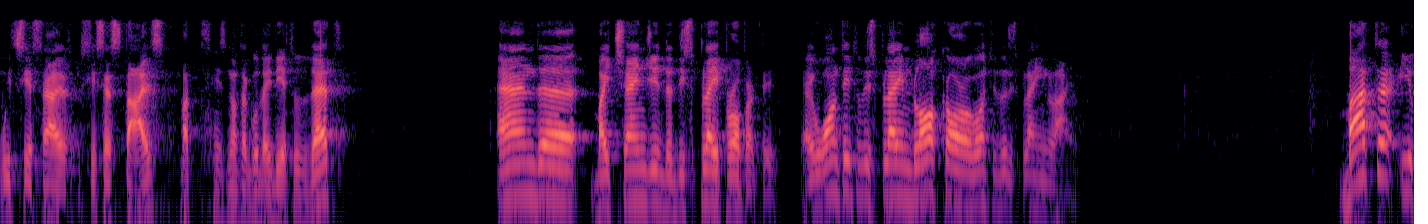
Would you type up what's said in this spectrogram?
with CSS, styles, but it's not a good idea to do that. And uh, by changing the display property. I want it to display in block or I want it to display in line. But uh, you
